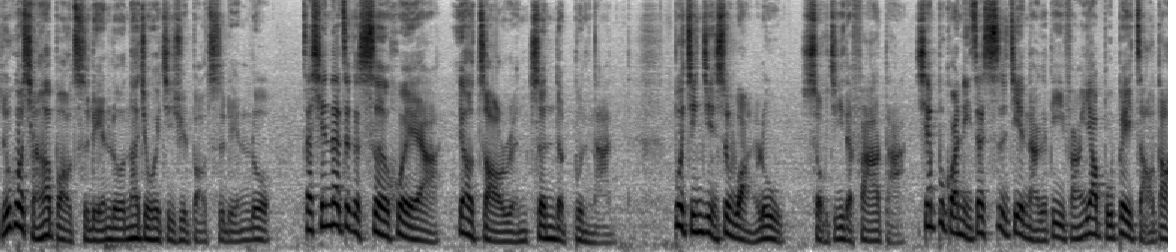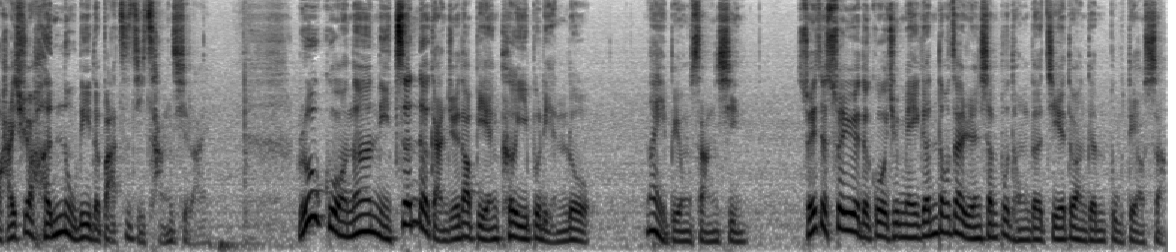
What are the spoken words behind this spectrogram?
如果想要保持联络，那就会继续保持联络。在现在这个社会啊，要找人真的不难。不仅仅是网络、手机的发达，现在不管你在世界哪个地方，要不被找到，还需要很努力的把自己藏起来。如果呢，你真的感觉到别人刻意不联络，那也不用伤心。随着岁月的过去，每个人都在人生不同的阶段跟步调上，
